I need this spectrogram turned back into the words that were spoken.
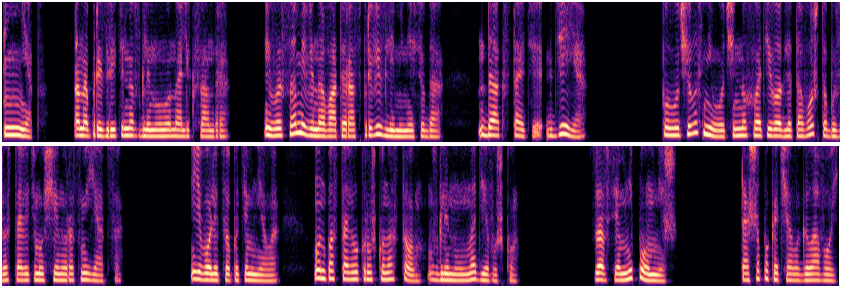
Нет. Она презрительно взглянула на Александра. И вы сами виноваты, раз привезли меня сюда. Да, кстати, где я?» Получилось не очень, но хватило для того, чтобы заставить мужчину рассмеяться. Его лицо потемнело. Он поставил кружку на стол, взглянул на девушку. «Совсем не помнишь?» Таша покачала головой.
